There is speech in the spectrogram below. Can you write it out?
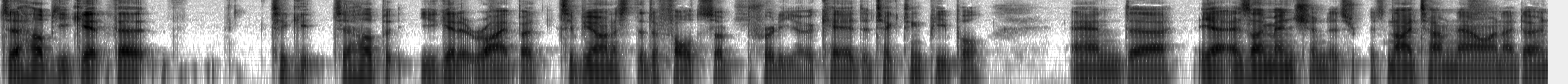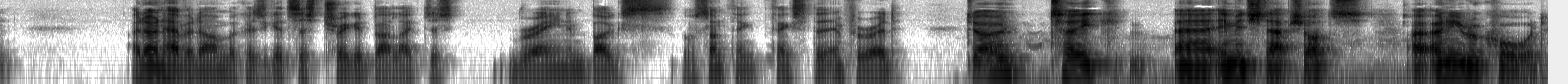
to help you get that to get to help you get it right but to be honest the defaults are pretty okay at detecting people and uh, yeah as i mentioned it's it's nighttime now and i don't i don't have it on because it gets just triggered by like just rain and bugs or something thanks to the infrared. Don't take uh, image snapshots. I only record.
